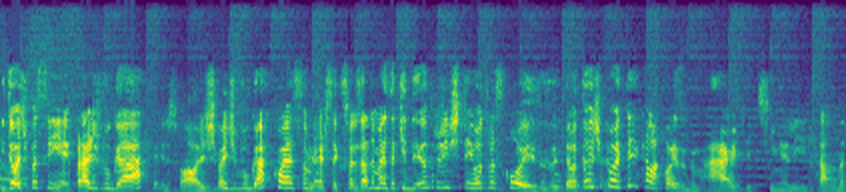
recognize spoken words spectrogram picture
Então, tipo assim, pra divulgar, eles falam, ó, a gente vai divulgar com essa mulher sexualizada, mas aqui dentro a gente tem outras coisas. Então, então tipo, tem aquela coisa do marketing ali e tal, né?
